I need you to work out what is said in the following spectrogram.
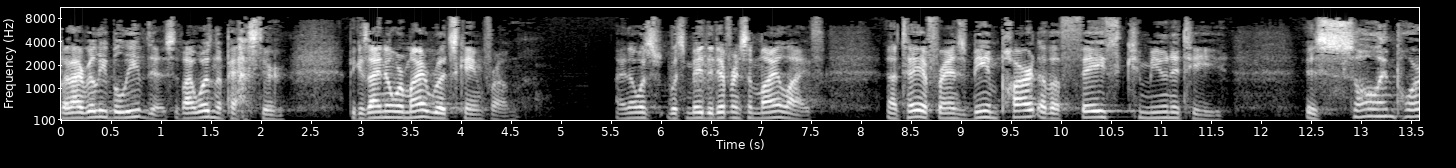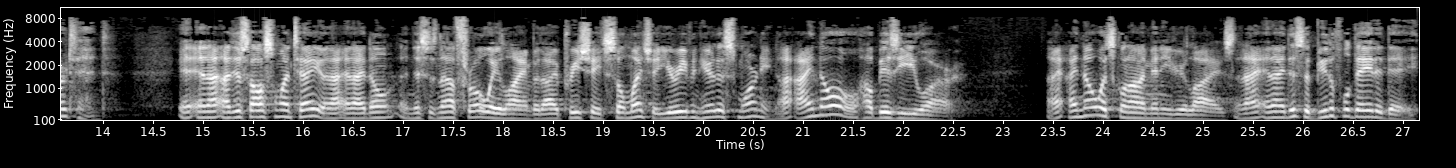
But I really believe this. If I wasn't a pastor, because I know where my roots came from. I know what's, what's made the difference in my life. And I'll tell you friends, being part of a faith community is so important. And, and I, I, just also want to tell you, and I, and I, don't, and this is not a throwaway line, but I appreciate so much that you're even here this morning. I, I know how busy you are. I, know what's going on in many of your lives. And I, and I, this is a beautiful day today.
